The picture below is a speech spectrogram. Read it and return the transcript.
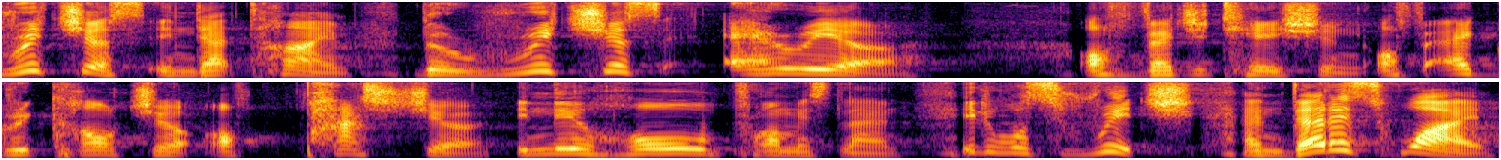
richest in that time, the richest area of vegetation, of agriculture, of pasture in the whole promised land. It was rich, and that is why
